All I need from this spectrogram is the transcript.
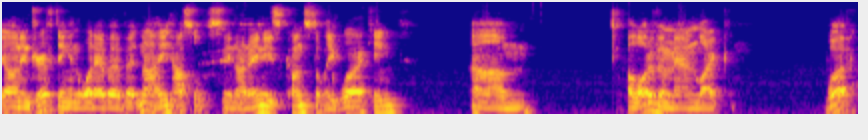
going and drifting and whatever. But no, he hustles. You know what I mean? He's constantly working. Um, a lot of them, man, like work.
